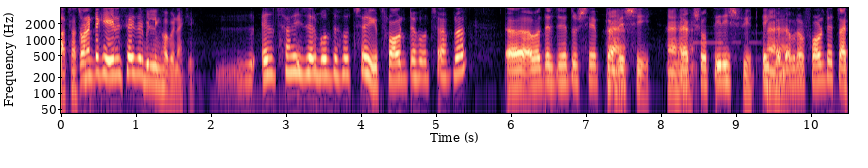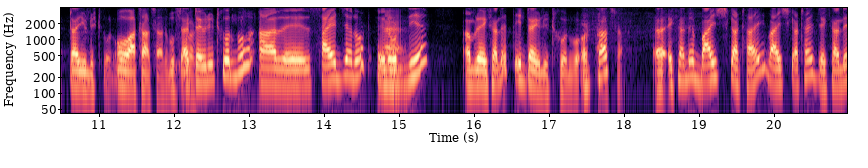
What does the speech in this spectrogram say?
আচ্ছা আচ্ছা অনেকটা কি এল সাইজের বিল্ডিং হবে নাকি? এল সাইজের বলতে হচ্ছে ফ্রন্টে হচ্ছে আপনার আমাদের যেহেতু শেপটা হ্যাঁ, বেশি একশো তিরিশ ফিট এইখানে হ্যাঁ। আমরা ফ্রন্টে চারটা ইউনিট করব। ও আচ্ছা আচ্ছা চারটা ইউনিট করব আর সাইড যে রোড রোড হ্যাঁ। দিয়ে আমরা এখানে তিনটা ইউনিট করব। অর্থাৎ আচ্ছা। এখানে বাইশ কাঠায় বাইশ কাঠায় যেখানে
